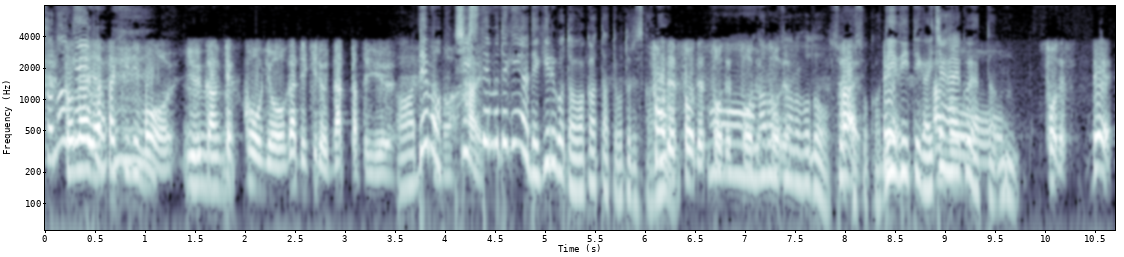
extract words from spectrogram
その矢先にも有観客興行ができるようになったという。あでもシステはいム的にはできることは分かったってことですかね。そうです、そうです、そうです、あーそうです。なるほど、なるほど。はいそうか、そうか。で DDT がいち早くやった。そうです。で、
